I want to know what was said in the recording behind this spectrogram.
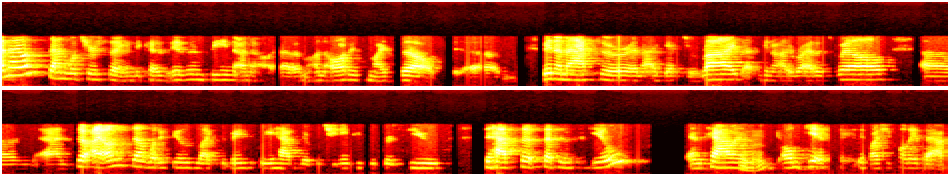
and I understand what you're saying because even being an um, an artist myself, um, being an actor, and I get to write. You know, I write as well, um, and so I understand what it feels like to basically have the opportunity to pursue, to have certain skills and talents Mhm. or gifts, if I should call it that,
